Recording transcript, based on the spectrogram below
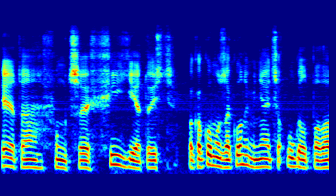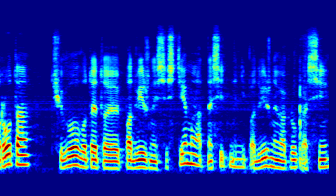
эта функция фие, то есть по какому закону меняется угол поворота чего вот эта подвижная система относительно неподвижной вокруг оси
